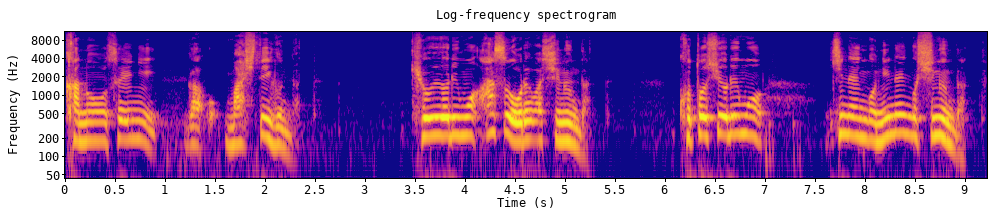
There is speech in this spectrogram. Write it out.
可能性にが増していくんだって。今日よりも明日俺は死ぬんだって。今年よりも1年後2年後死ぬんだって。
